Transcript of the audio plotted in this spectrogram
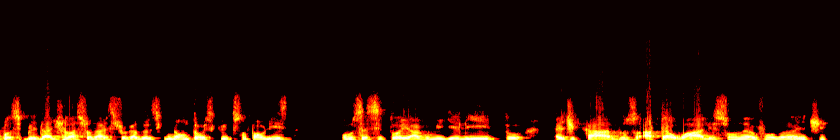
possibilidade de relacionar esses jogadores que não estão inscritos no Paulista, como você citou, Iago Miguelito, Ed Carlos, até o Alisson, né, o volante.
